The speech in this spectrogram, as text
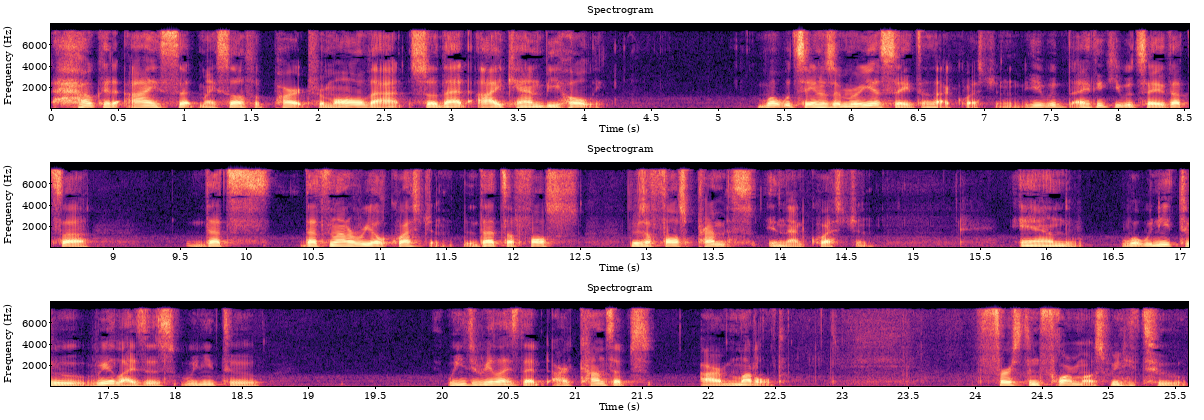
how could I set myself apart from all that so that I can be holy? What would Saint Josemaria say to that question? He would, I think, he would say that's a that's that's not a real question. That's a false there's a false premise in that question. And what we need to realize is we need to we need to realize that our concepts are muddled. First and foremost, we need to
